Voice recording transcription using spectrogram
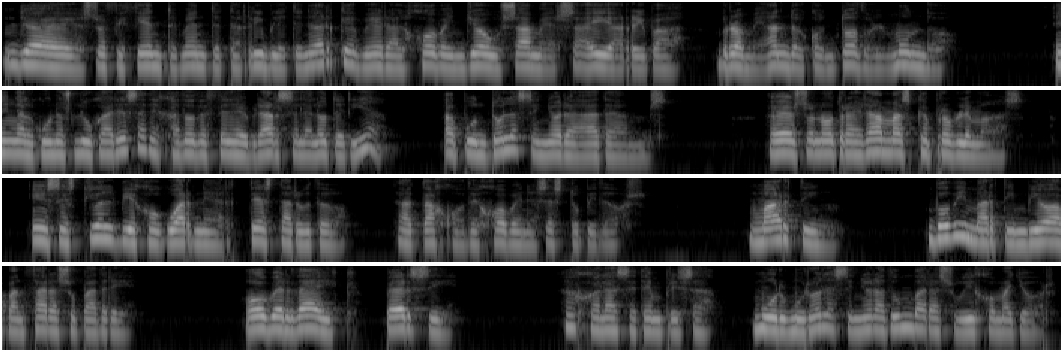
Ya es suficientemente terrible tener que ver al joven Joe Summers ahí arriba, bromeando con todo el mundo. En algunos lugares ha dejado de celebrarse la lotería, apuntó la señora Adams. Eso no traerá más que problemas, insistió el viejo Warner, testarudo, atajo de jóvenes estúpidos. Martin. Bobby Martin vio avanzar a su padre. Overdyke, Percy. Ojalá se den prisa, murmuró la señora Dunbar a su hijo mayor.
